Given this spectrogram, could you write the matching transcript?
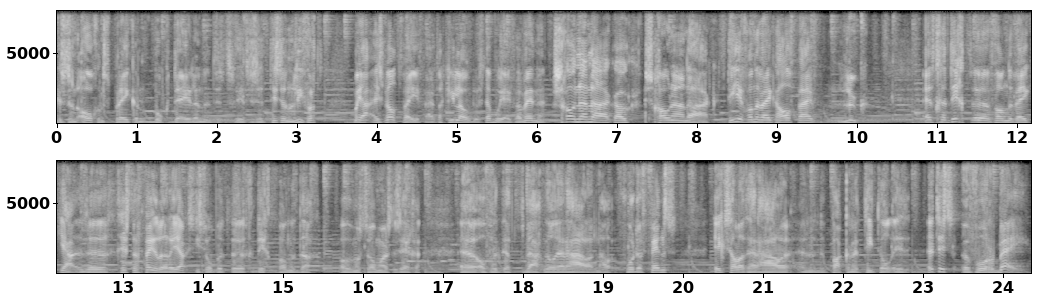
is zijn ogen spreken boekdelen. Het is, het, is, het is een lieverd. Maar ja, hij is wel 52 kilo, dus daar moet je even aan wennen. Schoon aan de haak ook. Schoon aan de haak. Dier van de week, half vijf, Luc. Het gedicht eh, van de week. Ja, gisteren vele reacties op het uh, gedicht van de dag. Om het zo maar te zeggen. Uh, of ik dat vandaag wil herhalen. Nou, voor de fans, ik zal het herhalen. En de pakkende titel is... Het is voorbij.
